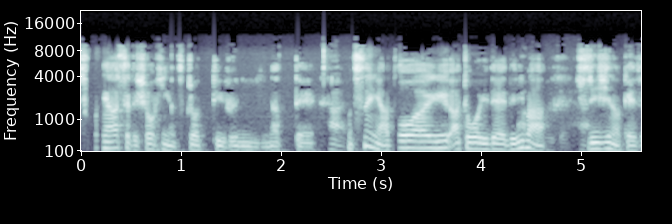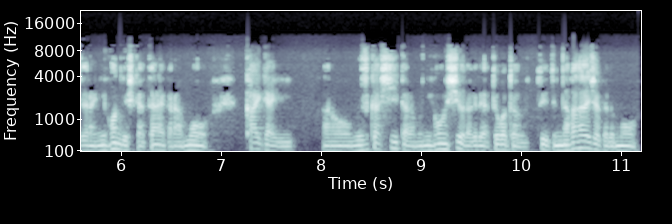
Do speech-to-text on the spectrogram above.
そこに合わせて商品を作ろうっていうふうになって、はい。常に後追い、後追いで、で、今、はい 3G の経済は日本でしかやってないから、もう海外、あの、難しいからもう日本市場だけでやっていこうとって言って流されちゃうけども、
